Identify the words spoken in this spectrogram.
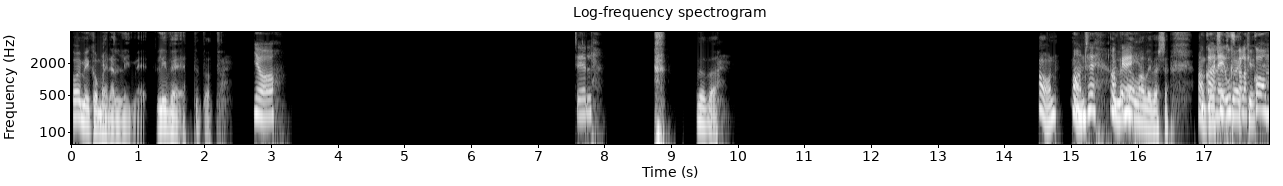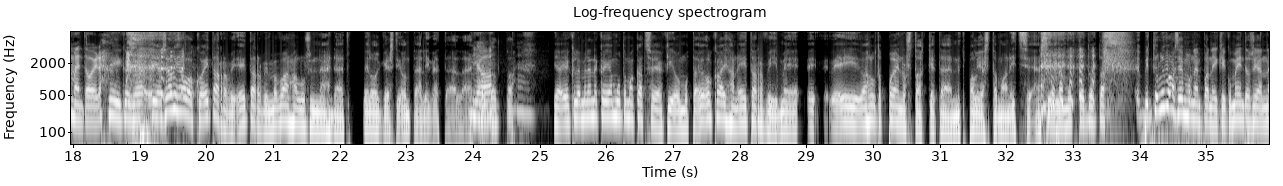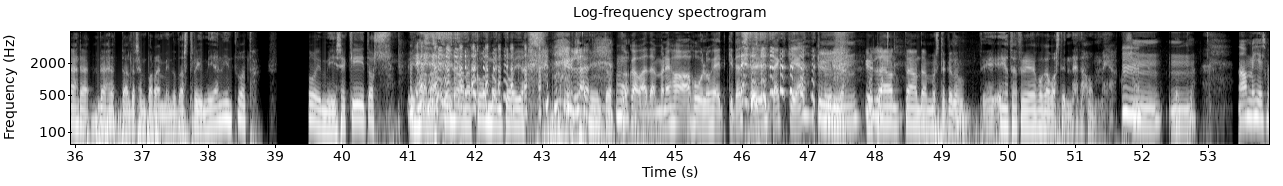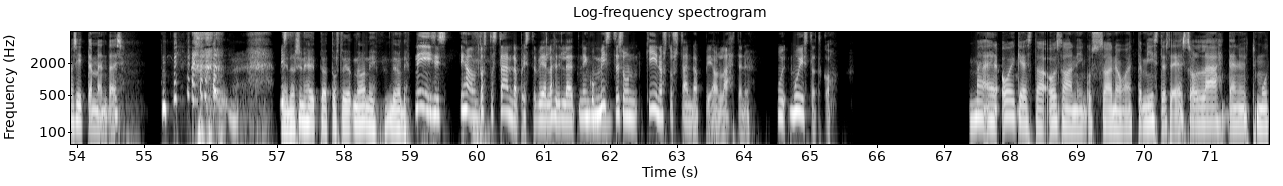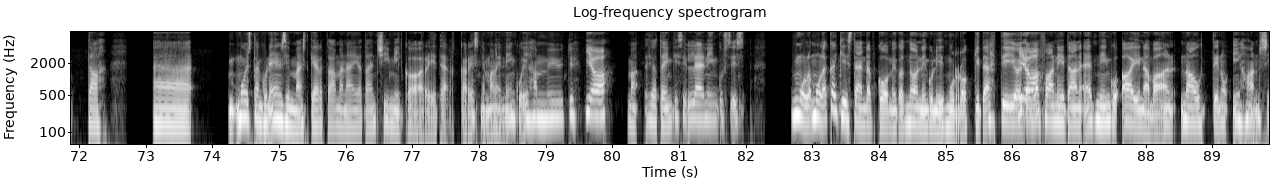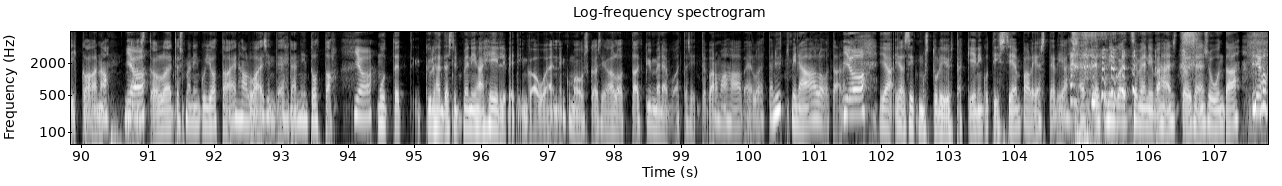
toimiiko meidän live, live että tota. Joo. Siellä. Tota. On, on. On se, Kyllä okei. me ollaan livessä. Kukaan ei nyt uskalla kaikki- kommentoida. Niin, koska, ja se on ihan ok, ei tarvi, ei tarvi. Mä vaan halusin nähdä, että meillä oikeasti on tämä live täällä. Että, Joo. tota, ja, ja kyllä meillä näköjään muutama katsojakin on, mutta olkaa ihan, ei tarvii. Me ei, ei, haluta painostaa ketään nyt paljastamaan itseään siellä, mutta tota, tuli vaan semmoinen paniikki, kun me ei tosiaan nähdä, nähdä täältä sen paremmin tota striimiä, niin tuota, toimii se, kiitos. Ihana, ihana kommentoija. Kyllä. Niin, tota, Mukava tämmöinen haahuiluhetki tässä yhtäkkiä. Kyllä. Mm, Mutta Kyllä. tämä on, tää on tämmöistä, kato, ei, ei oteta vakavasti näitä hommia. Kun se, mm, mm. No, mihin mä sitten mentäisin? Meinasin heittää tuosta, no niin, no niin. Niin, siis ihan tuosta stand-upista vielä silleen, että niinku, Mm. mistä sun kiinnostus stand-upia on lähtenyt? Mu- Muistatko? Mä en oikeastaan osaa niin kuin sanoa, että mistä se edes on lähtenyt, mutta ää, muistan, kun ensimmäistä kertaa mä näin jotain Jimmy Caaria terkkaris, niin mä olin niin kuin ihan myyty. Joo, Mä jotenkin silleen niin kuin siis, mulle, mulle kaikki stand-up-koomikot, ne on niin kuin niitä mun rokkitähtiä, joita Joo. mä fanitan, että niin kuin aina vaan nauttinut ihan sikana. Ja Joo. sit ollut, että jos mä niin kuin jotain haluaisin tehdä, niin tota. Mutta kyllähän tässä nyt meni ihan helvetin kauan ennen kuin mä uskalsin aloittaa. Et kymmenen vuotta sitten varmaan haaveilu, että nyt minä aloitan. joo, Ja, ja sitten musta tuli yhtäkkiä niin kuin tissien paljastelija, että et, niin kuin, et se meni vähän sit toiseen suuntaan. joo,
